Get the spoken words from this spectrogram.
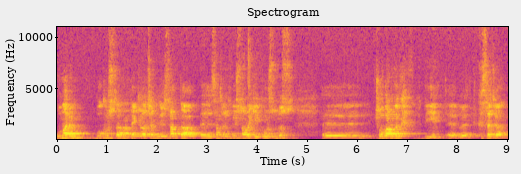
Umarım bu kurslardan tekrar açabiliriz. Hatta e, sanırım bir sonraki kursumuz e, çobanlık diyeyim e, böyle kısaca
